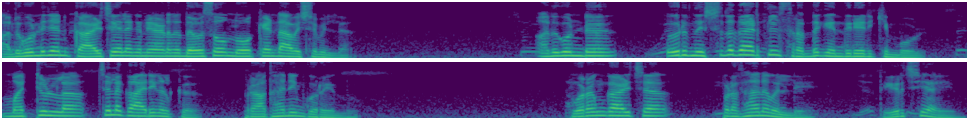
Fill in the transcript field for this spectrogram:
അതുകൊണ്ട് ഞാൻ കാഴ്ചയിൽ എങ്ങനെയാണെന്ന് ദിവസവും നോക്കേണ്ട ആവശ്യമില്ല. അതുകൊണ്ട് ഒരു നിശ്ചിത കാര്യത്തിൽ ശ്രദ്ധ കേന്ദ്രീകരിക്കുമ്പോൾ മറ്റുള്ള ചില കാര്യങ്ങൾക്ക് പ്രാധാന്യം കുറയുന്നു. പുറം കാഴ്ച പ്രധാനമല്ലേ? തീർച്ചയായും.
